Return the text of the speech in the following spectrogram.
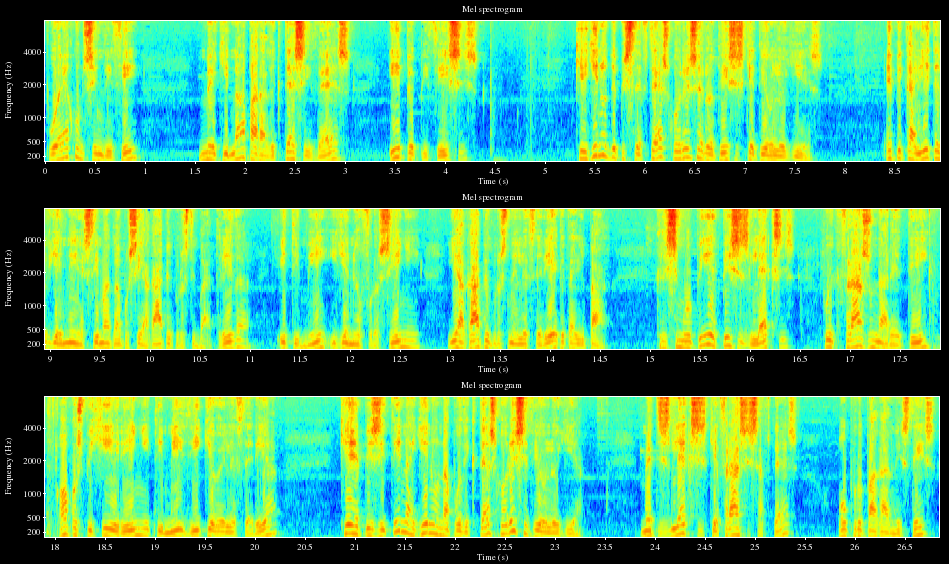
που έχουν συνδυθεί με κοινά παραδεικτές ιδέες ή πεπιθήσεις και γίνονται πιστευτές χωρίς ερωτήσεις και αιτιολογίες. Επικαλείται ευγενή αισθήματα όπως η αγάπη προς την πατρίδα, η τιμή, η γενεοφροσύνη, η αγάπη προς την ελευθερία κτλ. Χρησιμοποιεί επίσης λέξεις που εκφράζουν αρετή, όπως π.χ. ειρήνη, τιμή, δίκαιο, ελευθερία και επιζητεί να γίνουν αποδεικτές χωρίς ιδεολογία. Με τις λέξεις και φράσεις αυτές, ο προπαγανδιστής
